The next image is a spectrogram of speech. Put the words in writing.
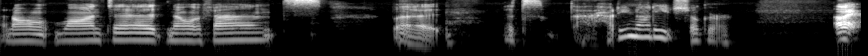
I don't want it. No offense, but it's how do you not eat sugar? I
